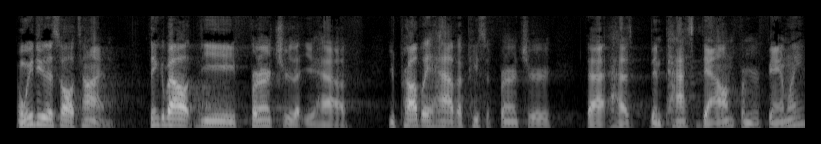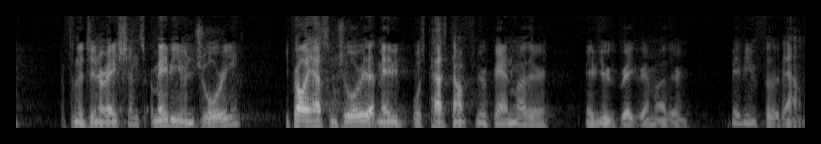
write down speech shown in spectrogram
And we do this all the time. Think about the furniture that you have. You probably have a piece of furniture that has been passed down from your family and from the generations, or maybe even jewelry. You probably have some jewelry that maybe was passed down from your grandmother, maybe your great grandmother, maybe even further down.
